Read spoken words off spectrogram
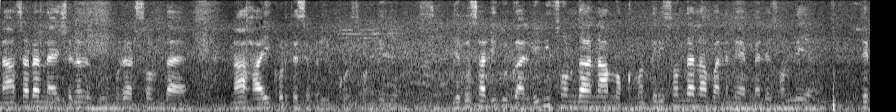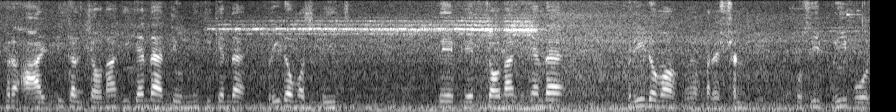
ਨਾ ਸਾਡਾ ਨੈਸ਼ਨਲ ਹਿਊਮਨ ਰਾਈਟ ਸੁਣਦਾ ਹੈ, ਨਾ ਹਾਈ ਕੋਰਟ ਤੇ ਸੁਪਰੀਮ ਕੋਰਟ ਸੁਣਦੀ ਹੈ। ਜਦੋਂ ਸਾਡੀ ਕੋਈ ਗੱਲ ਹੀ ਨਹੀਂ ਸੁਣਦਾ, ਨਾ ਮੁੱਖ ਮੰਤਰੀ ਸੁਣਦਾ, ਨਾ 92 ਐਮਐਲਏ ਸੁਣਦੇ ਆ, ਤੇ ਫਿਰ ਆਰਟੀਕਲ 14 ਕੀ ਕਹਿੰਦਾ ਤੇ 19 ਕੀ ਕਹਿੰਦਾ ਫਰੀडम ਆਫ ਸਪੀਚ ਤੇ ਫਿਰ 14 ਕੀ ਕਹਿੰਦਾ ਫਰੀडम ਆਫ ਆਪਰੇਸ਼ਨ ਤੁਸੀਂ ਫ੍ਰੀ ਬੋਲ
